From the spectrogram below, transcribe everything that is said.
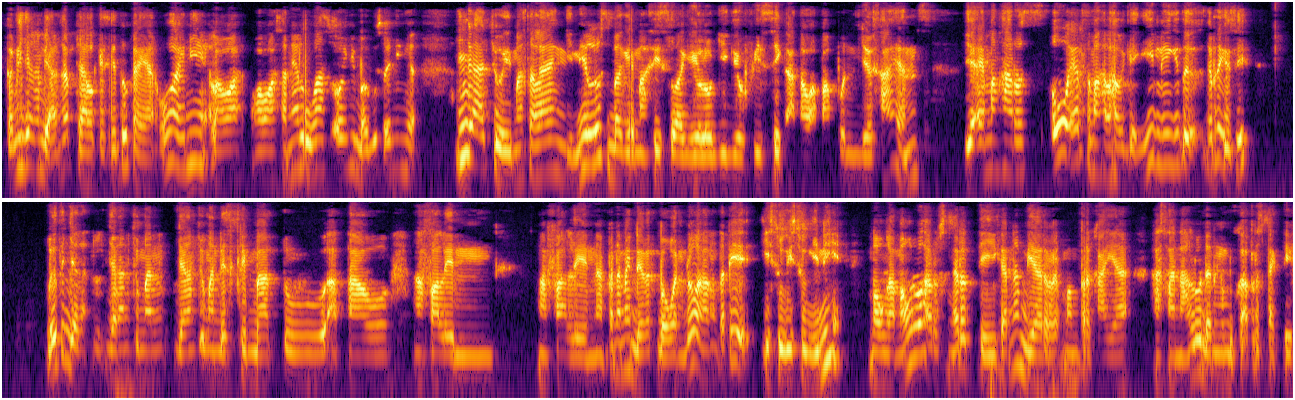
tapi jangan dianggap Chalkes itu kayak wah ini wawasannya luas oh ini bagus oh ini enggak. Enggak cuy. Masalah yang gini lu sebagai mahasiswa geologi geofisik atau apa pun geoscience ya emang harus aware sama hal-hal kayak gini gitu. Ngerti gak sih? Lu tuh jangan jangan cuman jangan cuman deskrip batu atau ngafalin ngafalin apa namanya deret bawaan doang tapi isu-isu gini mau nggak mau lu harus ngerti karena biar memperkaya hasanah lu dan membuka perspektif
